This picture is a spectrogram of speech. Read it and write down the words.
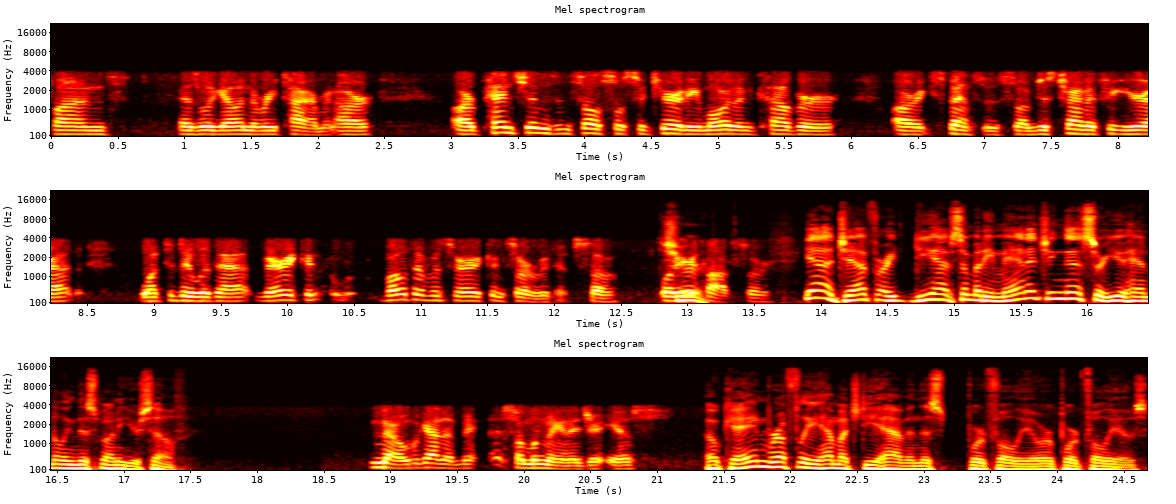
funds as we go into retirement. Our our pensions and Social Security more than cover our expenses. So I'm just trying to figure out what to do with that. Very, con- both of us very conservative. So, what Sure. are your thoughts, sir? Yeah, Jeff. Are, do you have somebody managing this, or are you handling this money yourself? No, we got to someone manage it. Yes. Okay, and roughly how much do you have in this portfolio or portfolios?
